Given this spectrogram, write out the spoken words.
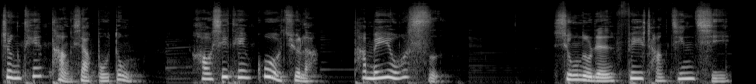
整天躺下不动。好些天过去了，他没有死。匈奴人非常惊奇，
